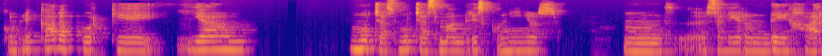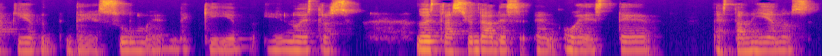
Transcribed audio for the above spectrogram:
complicada porque ya muchas, muchas madres con niños salieron de Kharkiv, de Sumy, de Kiev y nuestras, nuestras ciudades en oeste están llenos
